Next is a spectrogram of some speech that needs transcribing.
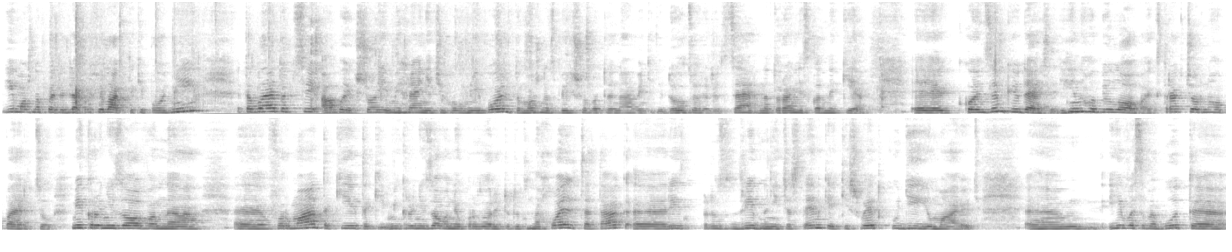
її можна пити для профілактики по одній таблеточці, або якщо є мігрені чи головні болі, то можна збільшувати навіть дозу. Це натуральні складники. Е, Коензим Q10, гінгобілова, екстракт чорного перцю, мікронізована е, формат, такі, такі мікронізовані у прозорі тут знаходяться, так, е, роздрібнені частинки, які швидку дію мають. Ем, І ви себе будете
